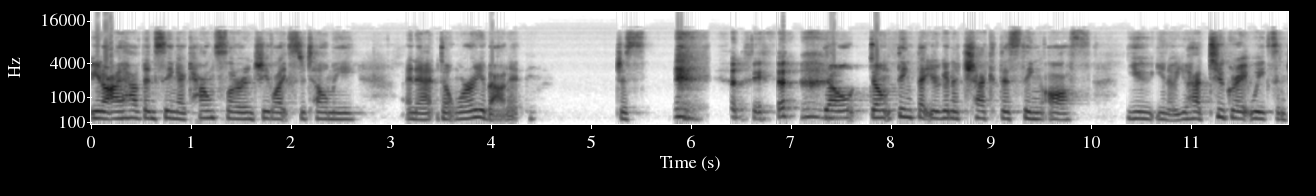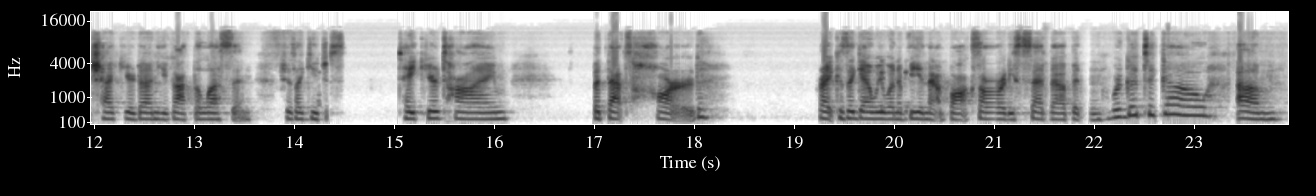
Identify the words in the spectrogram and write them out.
you know i have been seeing a counselor and she likes to tell me annette don't worry about it just don't don't think that you're going to check this thing off you you know you had two great weeks and check you're done you got the lesson she's like you just take your time but that's hard right? Because again, we want to be in that box already set up and we're good to go. Um,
